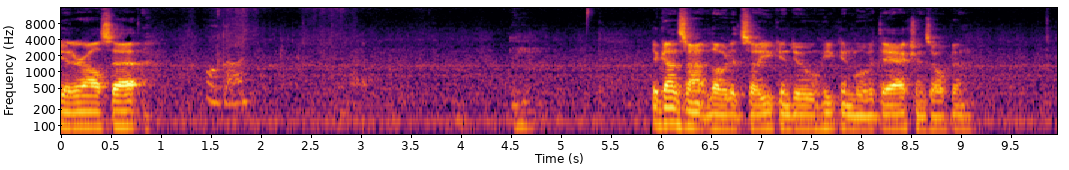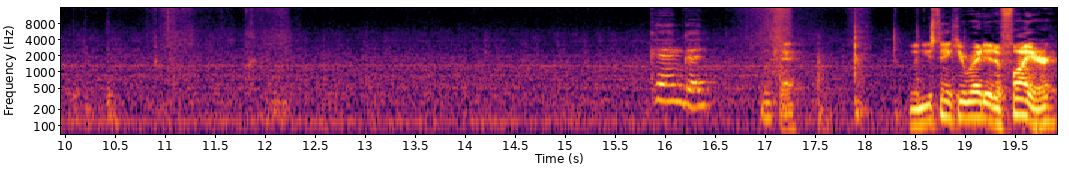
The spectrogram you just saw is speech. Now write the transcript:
Get her all set. Hold on. The gun's not loaded, so you can do you can move it. The action's open. Okay, I'm good. Okay. When you think you're ready to fire,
